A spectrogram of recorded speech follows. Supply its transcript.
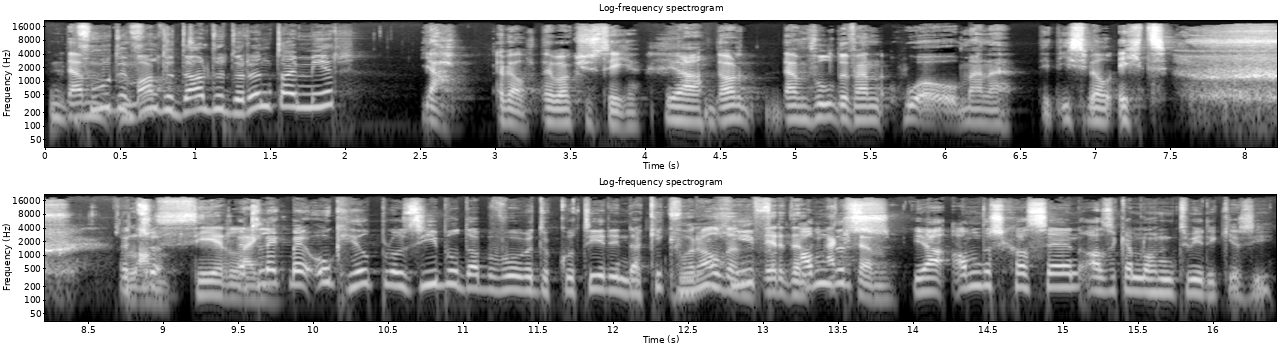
dat voelde, maakt- voelde daardoor de runtime meer? Ja, eh, wel, dat wou ik juist zeggen. Ja. Daar, dan voelde van, wow, mannen, dit is wel echt... Het, zeer lang. het lijkt mij ook heel plausibel dat bijvoorbeeld de quotering dat ik Vooral nu de derde anders, ja, anders gaat zijn als ik hem nog een tweede keer zie.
